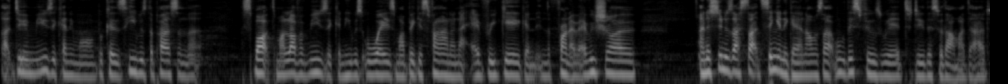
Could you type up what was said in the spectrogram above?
like doing music anymore because he was the person that sparked my love of music and he was always my biggest fan and at every gig and in the front of every show. And as soon as I started singing again, I was like, well, this feels weird to do this without my dad.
